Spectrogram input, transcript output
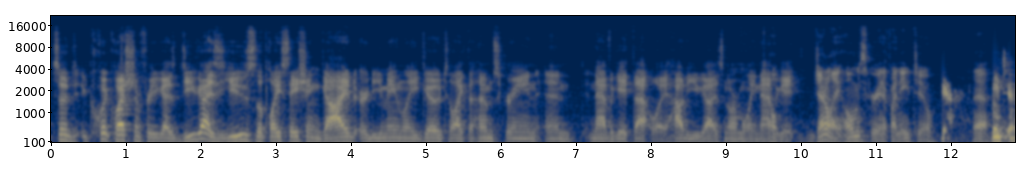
So, d- quick question for you guys: Do you guys use the PlayStation Guide, or do you mainly go to like the home screen and navigate that way? How do you guys normally navigate? Generally, home screen if I need to. Yeah. Yeah. Me too.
